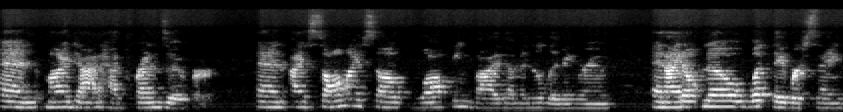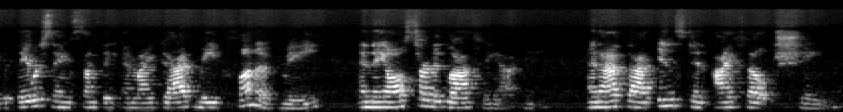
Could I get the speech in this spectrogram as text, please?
and my dad had friends over. And I saw myself walking by them in the living room. And I don't know what they were saying, but they were saying something. And my dad made fun of me, and they all started laughing at me. And at that instant, I felt shame.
